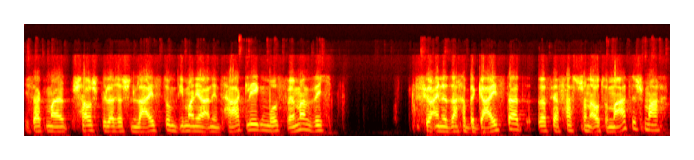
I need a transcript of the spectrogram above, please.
ich sag mal, schauspielerischen Leistung, die man ja an den Tag legen muss, wenn man sich für eine Sache begeistert, das ja fast schon automatisch macht.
